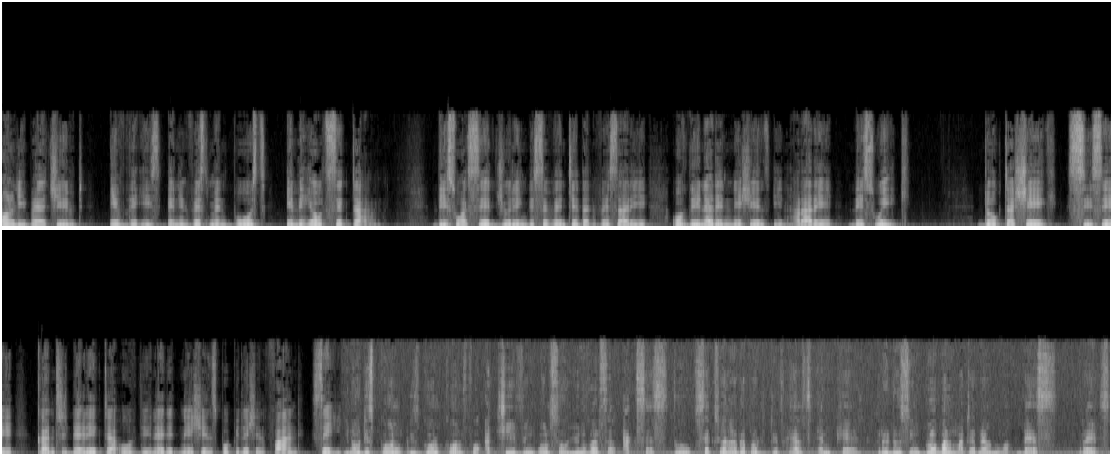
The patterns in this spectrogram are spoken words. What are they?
only be achieved if there is an investment boost in the health sector. This was said during the 70th anniversary of the United Nations in Harare this week. Dr. Cheikh Cisse, country director of the United Nations Population Fund, said, You know, this goal, this goal calls for achieving also universal access to sexual and reproductive health and care, reducing global maternal deaths rates,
